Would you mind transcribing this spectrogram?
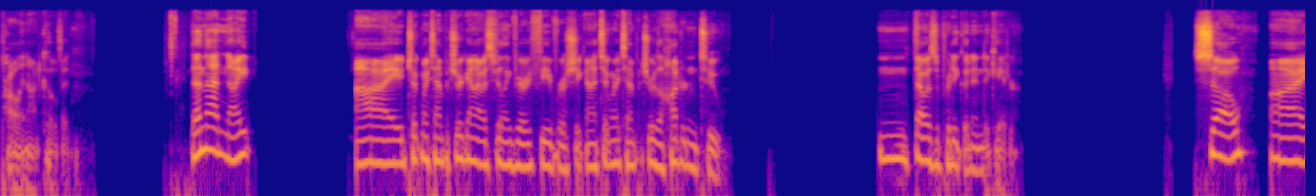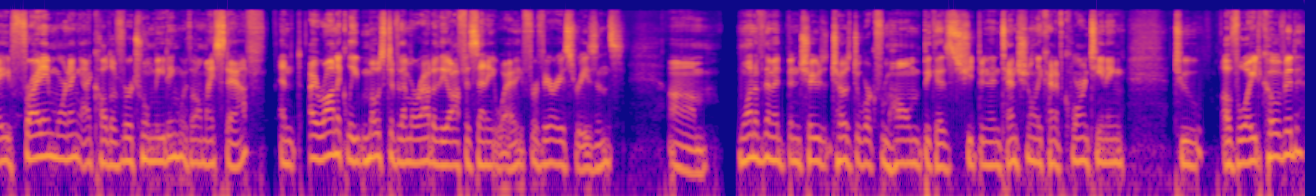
probably not COVID. Then that night, I took my temperature again. I was feeling very feverish again. I took my temperature, it was 102 mm, that was a pretty good indicator. So, I Friday morning I called a virtual meeting with all my staff, and ironically, most of them are out of the office anyway for various reasons. Um, one of them had been chose, chose to work from home because she'd been intentionally kind of quarantining to avoid COVID,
